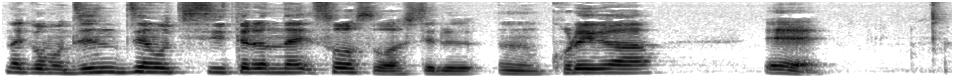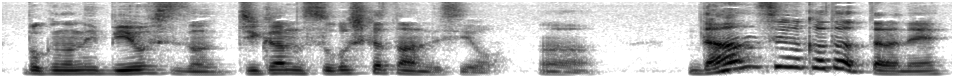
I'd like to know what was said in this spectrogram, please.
なんかもう全然落ち着いてらんないそわそわしてる。うんこれがええ僕のね美容室の時間の過ごし方なんですよ。うん。男性の方だったらね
